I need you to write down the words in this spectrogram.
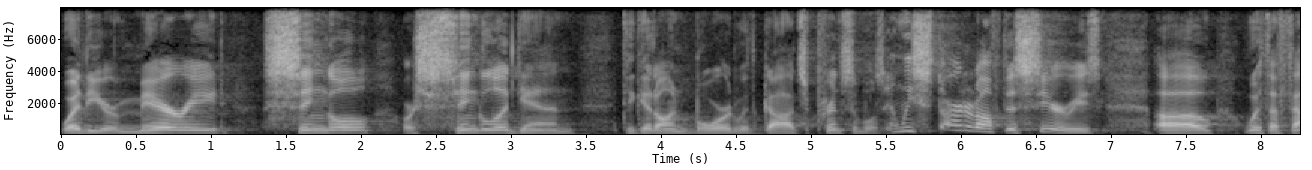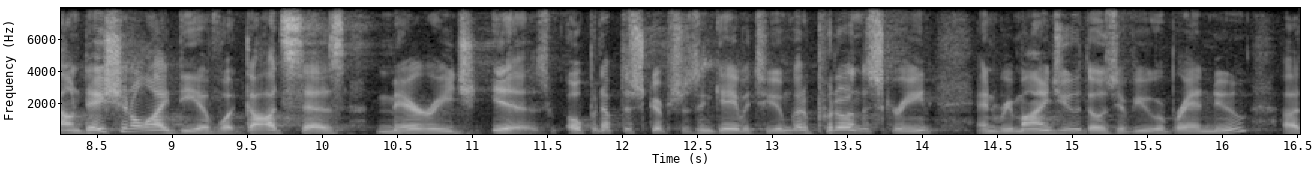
whether you're married, single, or single again, to get on board with God's principles. And we started off this series uh, with a foundational idea of what God says marriage is. We opened up the scriptures and gave it to you. I'm going to put it on the screen and remind you, those of you who are brand new, uh,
